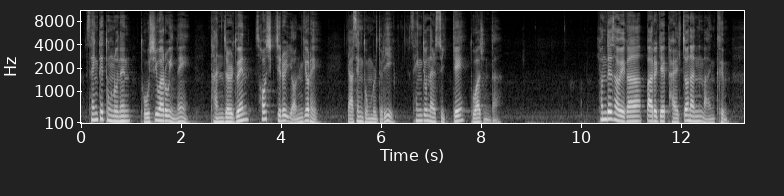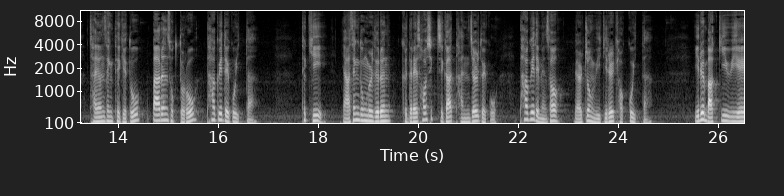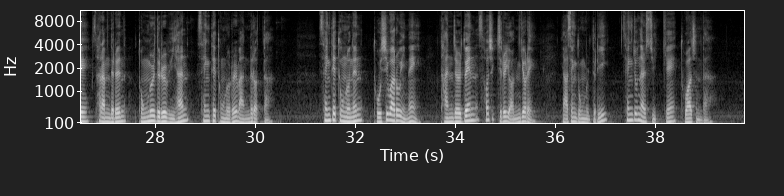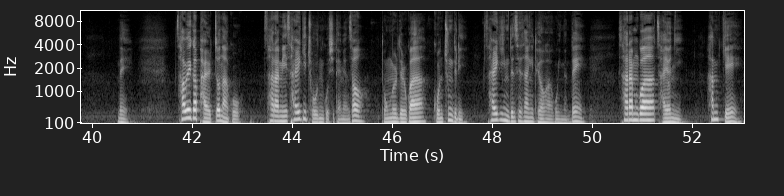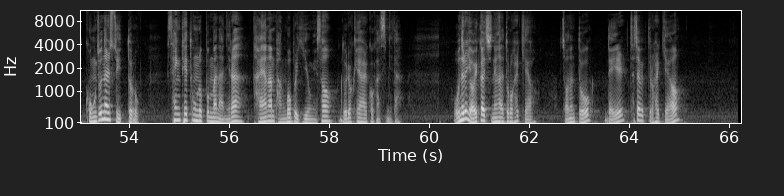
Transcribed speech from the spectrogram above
생태 통로는 도시화로 인해 단절된 서식지를 연결해 야생 동물들이 생존할 수 있게 도와준다. 현대사회가 빠르게 발전하는 만큼 자연 생태계도 빠른 속도로 파괴되고 있다. 특히 야생 동물들은 그들의 서식지가 단절되고 파괴되면서 멸종 위기를 겪고 있다. 이를 막기 위해 사람들은 동물들을 위한 생태 통로를 만들었다. 생태 통로는 도시화로 인해 단절된 서식지를 연결해 야생 동물들이 생존할 수 있게 도와준다. 네. 사회가 발전하고 사람이 살기 좋은 곳이 되면서 동물들과 곤충들이 살기 힘든 세상이 되어가고 있는데 사람과 자연이 함께 공존할 수 있도록 생태 통로뿐만 아니라 다양한 방법을 이용해서 노력해야 할 것 같습니다. 오늘은 여기까지 진행하도록 할게요. 저는 또 내일 찾아뵙도록 할게요.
